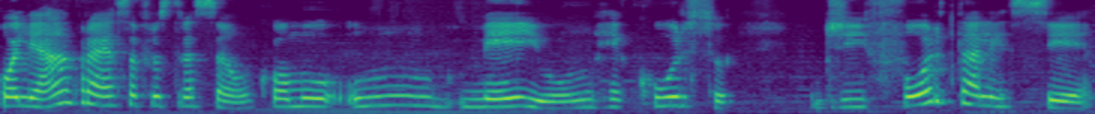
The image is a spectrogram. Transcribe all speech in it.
olhar para essa frustração como um meio, um recurso de fortalecer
